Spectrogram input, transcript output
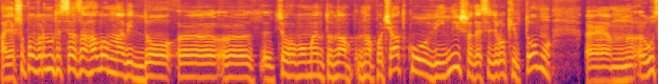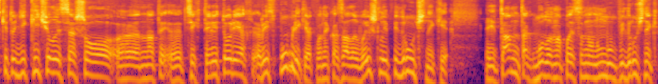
А якщо повернутися загалом навіть до е, е, цього моменту на, на початку війни, ще 10 років тому, е, м, руски тоді кічилися, що е, на е, цих територіях республік, як вони казали, вийшли підручники. І там так було написано, ну, був підручник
